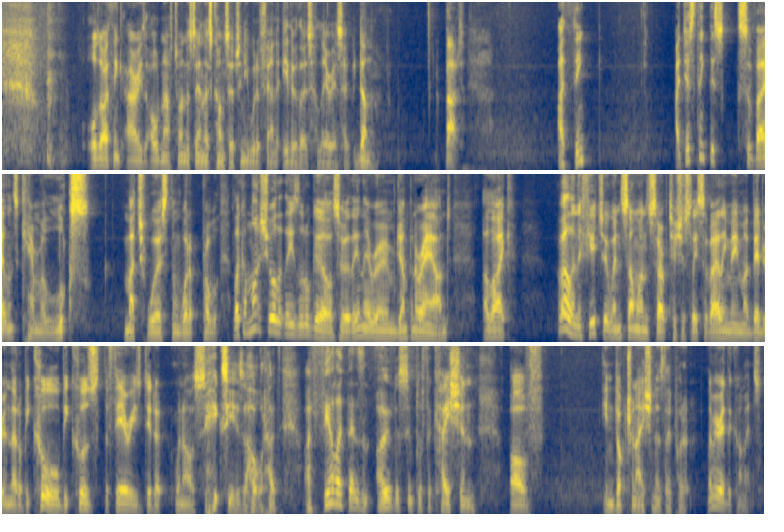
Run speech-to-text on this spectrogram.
Although I think Ari's old enough to understand those concepts and he would have found either of those hilarious had we done them. But I think, I just think this surveillance camera looks much worse than what it probably. Like, I'm not sure that these little girls who are in their room jumping around are like, well, in the future, when someone's surreptitiously surveilling me in my bedroom, that'll be cool because the fairies did it when I was six years old. I, I feel like that is an oversimplification of indoctrination, as they put it. Let me read the comments.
